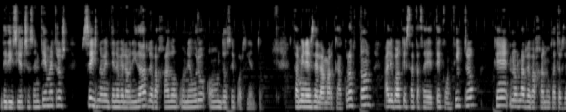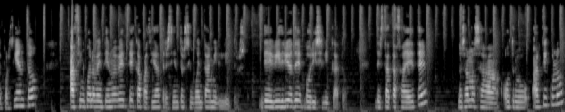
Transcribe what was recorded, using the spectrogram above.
de 18 centímetros, 6,99 la unidad, rebajado un euro o un 12%. También es de la marca Crofton, al igual que esta taza de té con filtro, que nos la rebajan un 14% a 5,99 de capacidad 350 mililitros de vidrio de borisilicato. De esta taza de té nos vamos a otro artículo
